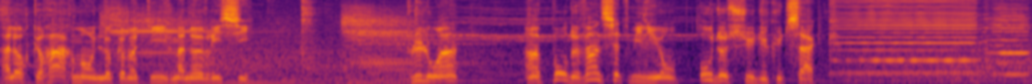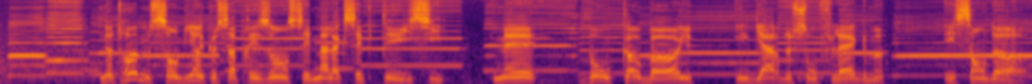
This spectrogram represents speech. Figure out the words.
alors que rarement une locomotive manœuvre ici. Plus loin, un pont de 27 millions au-dessus du cul-de-sac. Notre homme sent bien que sa présence est mal acceptée ici. Mais, bon cow-boy, il garde son flegme et s'endort.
